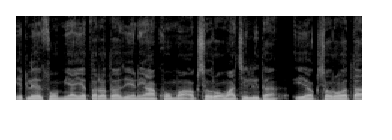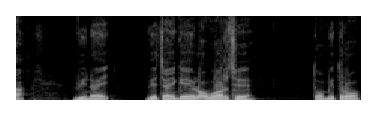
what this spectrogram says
એટલે સૌમ્યાએ તરત જ એની આંખોમાં અક્ષરો વાંચી લીધા. એ અક્ષરો હતા, વિનય વેચાઈ ગયેલો વર છે. તો મિત્રો,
